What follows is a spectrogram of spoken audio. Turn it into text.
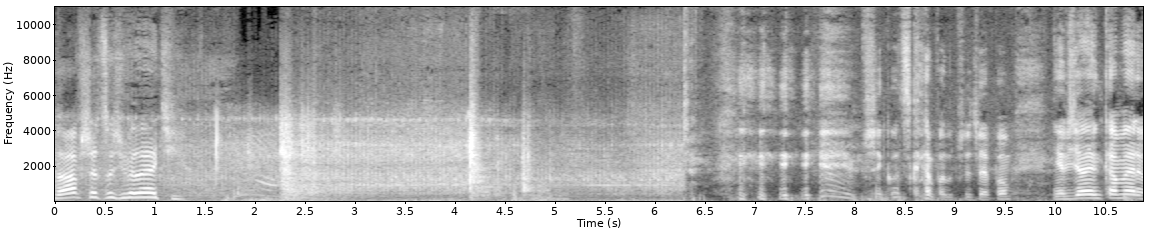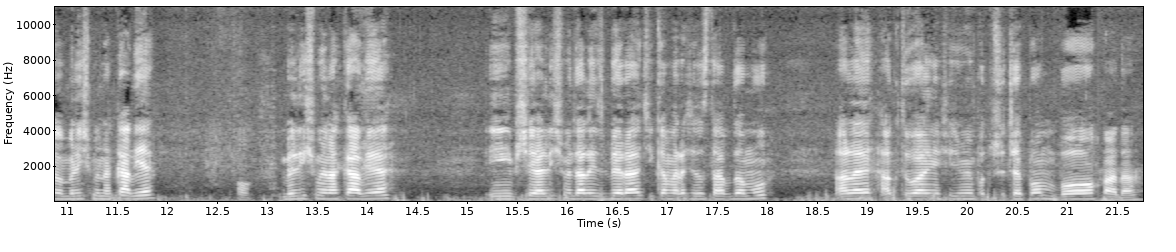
Zawsze coś wyleci. Przykucka pod przyczepą. Nie wziąłem kamery, bo byliśmy na kawie. O, byliśmy na kawie i przyjechaliśmy dalej zbierać i kamera się została w domu. Ale aktualnie siedzimy pod przyczepą, bo pada.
